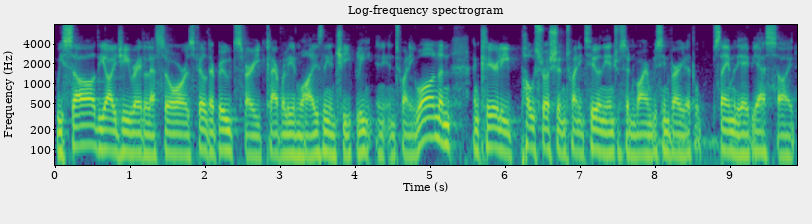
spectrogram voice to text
We saw the IG rated lessors fill their boots very cleverly and wisely and cheaply in, in 21, and, and clearly post Russia in 22 in the interest environment, we've seen very little. Same on the ABS side.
